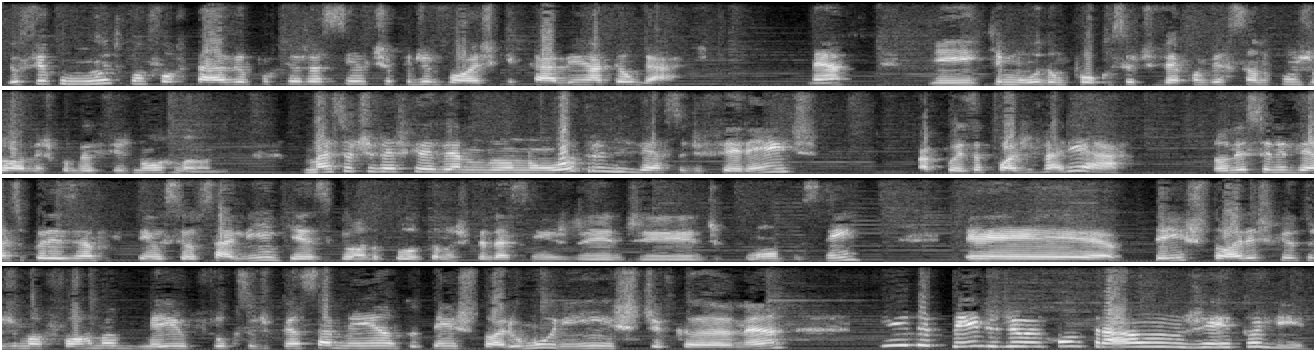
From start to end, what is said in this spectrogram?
eu fico muito confortável porque eu já sei o tipo de voz que cabe em Atelgard né? E que muda um pouco se eu estiver conversando com jovens, como eu fiz no Orlando. Mas se eu estiver escrevendo num outro universo diferente, a coisa pode variar. Então, nesse universo, por exemplo, que tem o seu Salim, que é esse que eu ando colocando uns pedacinhos de, de, de ponto, assim, é, tem história escrita de uma forma meio fluxo de pensamento, tem história humorística, né? E depende de eu encontrar o jeito ali.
